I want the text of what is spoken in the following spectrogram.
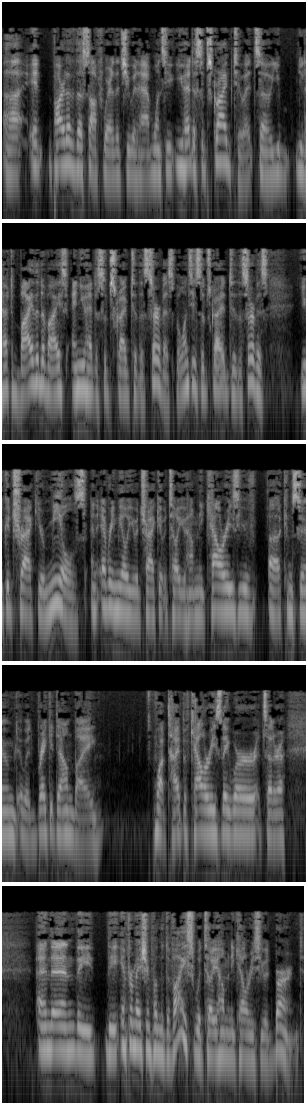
uh, it part of the software that you would have once you you had to subscribe to it. So you you'd have to buy the device and you had to subscribe to the service. But once you subscribed to the service, you could track your meals, and every meal you would track, it would tell you how many calories you've uh, consumed. It would break it down by what type of calories they were, etc. And then the, the information from the device would tell you how many calories you had burned.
